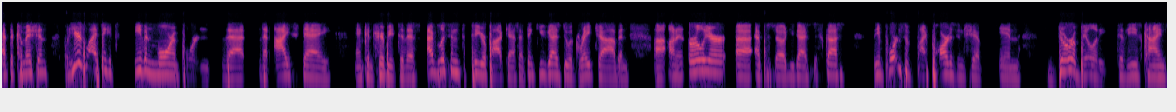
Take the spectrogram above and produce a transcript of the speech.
at the commission. But here's why I think it's even more important that that I stay and contribute to this. I've listened to your podcast. I think you guys do a great job. And uh, on an earlier uh, episode, you guys discussed the importance of bipartisanship in durability to these kinds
